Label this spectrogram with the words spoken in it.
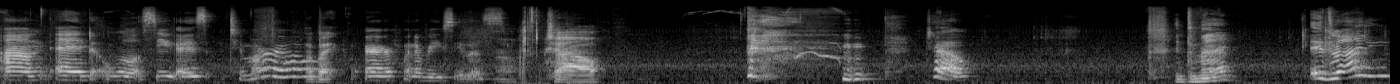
Um, and we'll see you guys tomorrow. Bye bye. Or whenever you see this. Ciao. Ciao. Domani. It's money.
